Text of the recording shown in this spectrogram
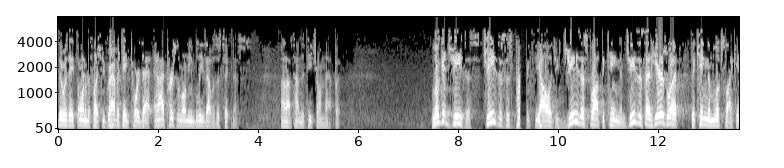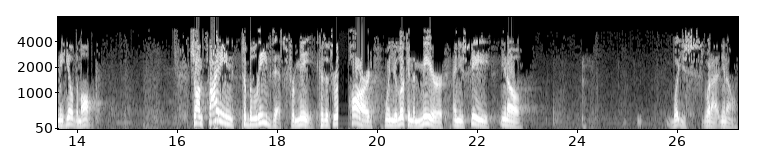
there was a thorn in the flesh. You gravitate toward that. And I personally don't even believe that was a sickness. I don't have time to teach on that, but look at Jesus. Jesus is perfect theology. Jesus brought the kingdom. Jesus said, Here's what the kingdom looks like, and he healed them all. So I'm fighting to believe this for me, because it's really hard when you look in the mirror and you see, you know, what you what I you know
